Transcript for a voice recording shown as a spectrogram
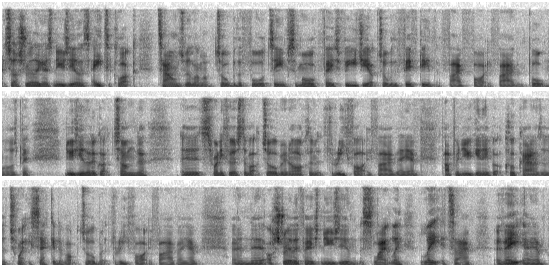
It's Australia against New Zealand. It's 8 o'clock. Townsville on October the 14th. Samoa face Fiji October the 15th at 5.45 in Port Moresby. New Zealand have got Tonga uh, it's 21st of October in Auckland at 3:45 a.m. Papua New Guinea have got Cook Islands on the 22nd of October at 3:45 a.m. and uh, Australia face New Zealand at a slightly later time of 8 a.m.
